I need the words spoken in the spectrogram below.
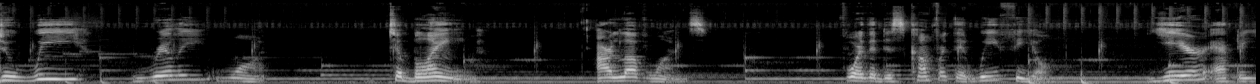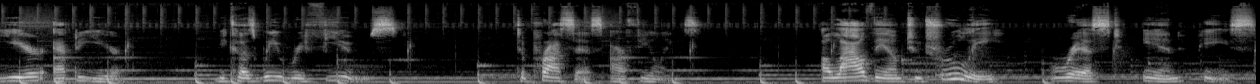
Do we really want to blame our loved ones for the discomfort that we feel year after year after year because we refuse to process our feelings. Allow them to truly rest in peace.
